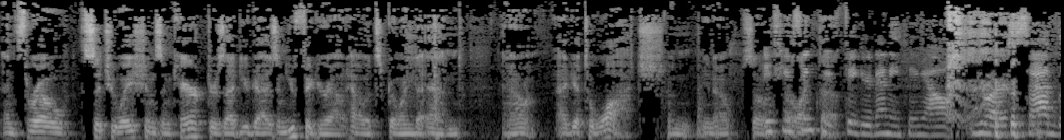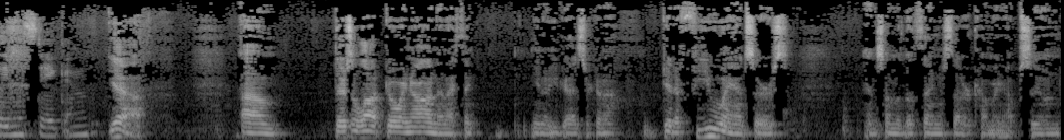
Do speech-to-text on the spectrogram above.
and throw situations and characters at you guys, and you figure out how it's going to end. I, don't, I get to watch, and you know, so If you like think that. we've figured anything out, you are sadly mistaken. yeah, um, there's a lot going on, and I think you know you guys are going to get a few answers and some of the things that are coming up soon,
